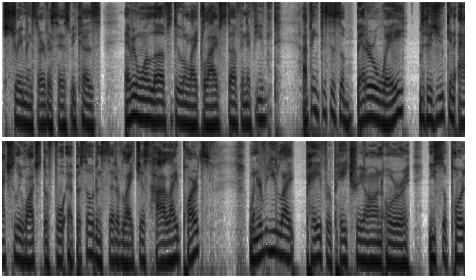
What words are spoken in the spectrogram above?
streaming services because everyone loves doing like live stuff. And if you, I think this is a better way because you can actually watch the full episode instead of like just highlight parts. Whenever you like pay for Patreon or you support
